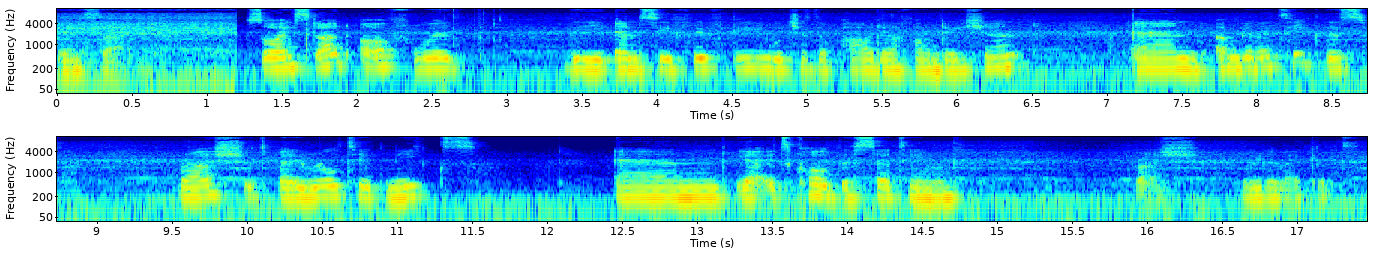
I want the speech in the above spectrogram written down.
inside. So I start off with the NC50 which is the powder foundation and I'm gonna take this brush, it's by Real Techniques and yeah it's called the setting brush. I really like it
